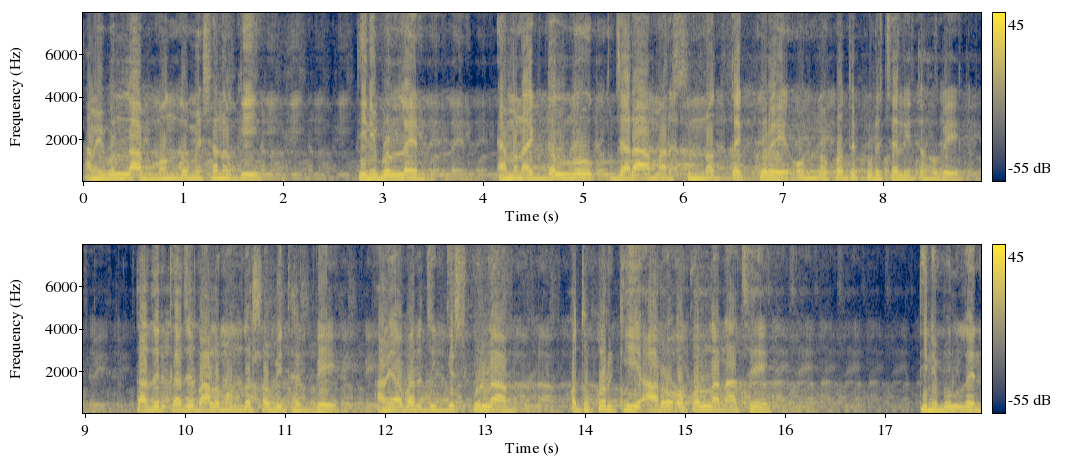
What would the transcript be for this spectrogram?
আমি বললাম, মন্দ মেশানো কি? তিনি বললেন, এমন একদল লোক যারা আমার সুন্নত ত্যাগ করে অন্য পথে পরিচালিত হবে। তাদের কাজে ভালো মন্দ সবই থাকবে। আমি আবার জিজ্ঞেস করলাম, অতঃপর কি আরও অকল্যাণ আছে? তিনি বললেন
